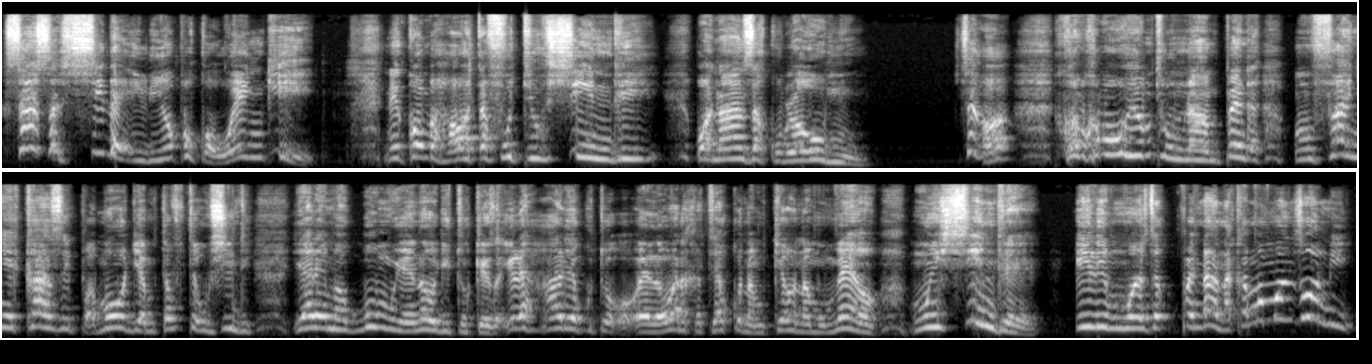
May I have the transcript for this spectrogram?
Sasa shida iliyopo kwa wengi ni kwamba hawatafuti ushindi wanaanza kulaumu. Sawa? Kama huyu mtu mnampenda mfanye kazi pamoja mtafute ushindi. Yale magumu yanayojitokeza ile hali ya kutoelewana kati yako na mkeo na mumeo mwishinde ili mweze kupendana kama mwanzoni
